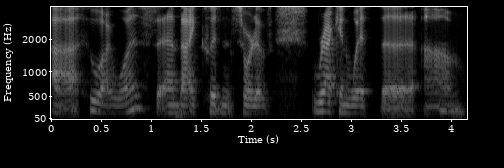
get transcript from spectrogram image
uh, who I was, and I couldn't sort of reckon with the. Um,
